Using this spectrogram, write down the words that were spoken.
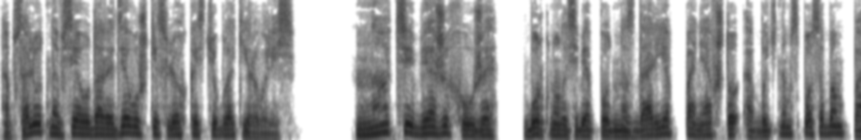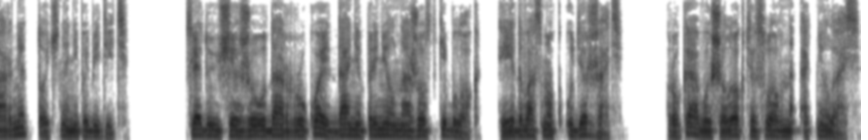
Абсолютно все удары девушки с легкостью блокировались. «Но тебе же хуже», — буркнула себе под нос Дарья, поняв, что обычным способом парня точно не победить. Следующий же удар рукой Даня принял на жесткий блок и едва смог удержать. Рука выше локтя словно отнялась,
